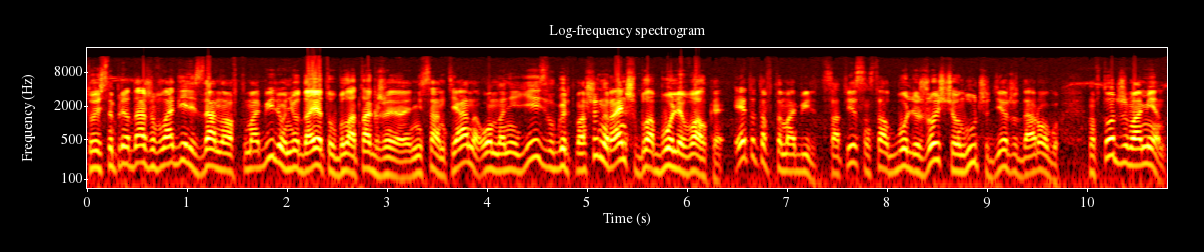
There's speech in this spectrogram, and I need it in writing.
То есть, например, даже владелец данного автомобиля, у него до этого была также Nissan Tiana, он на ней ездил, говорит, машина раньше была более валкая. Этот автомобиль, соответственно, стал более жестче, он лучше держит дорогу. Но в тот же момент,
